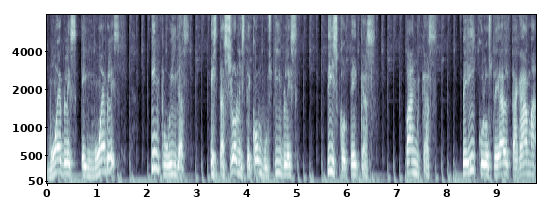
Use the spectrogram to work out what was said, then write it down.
muebles e inmuebles, incluidas estaciones de combustibles, discotecas, bancas, vehículos de alta gama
